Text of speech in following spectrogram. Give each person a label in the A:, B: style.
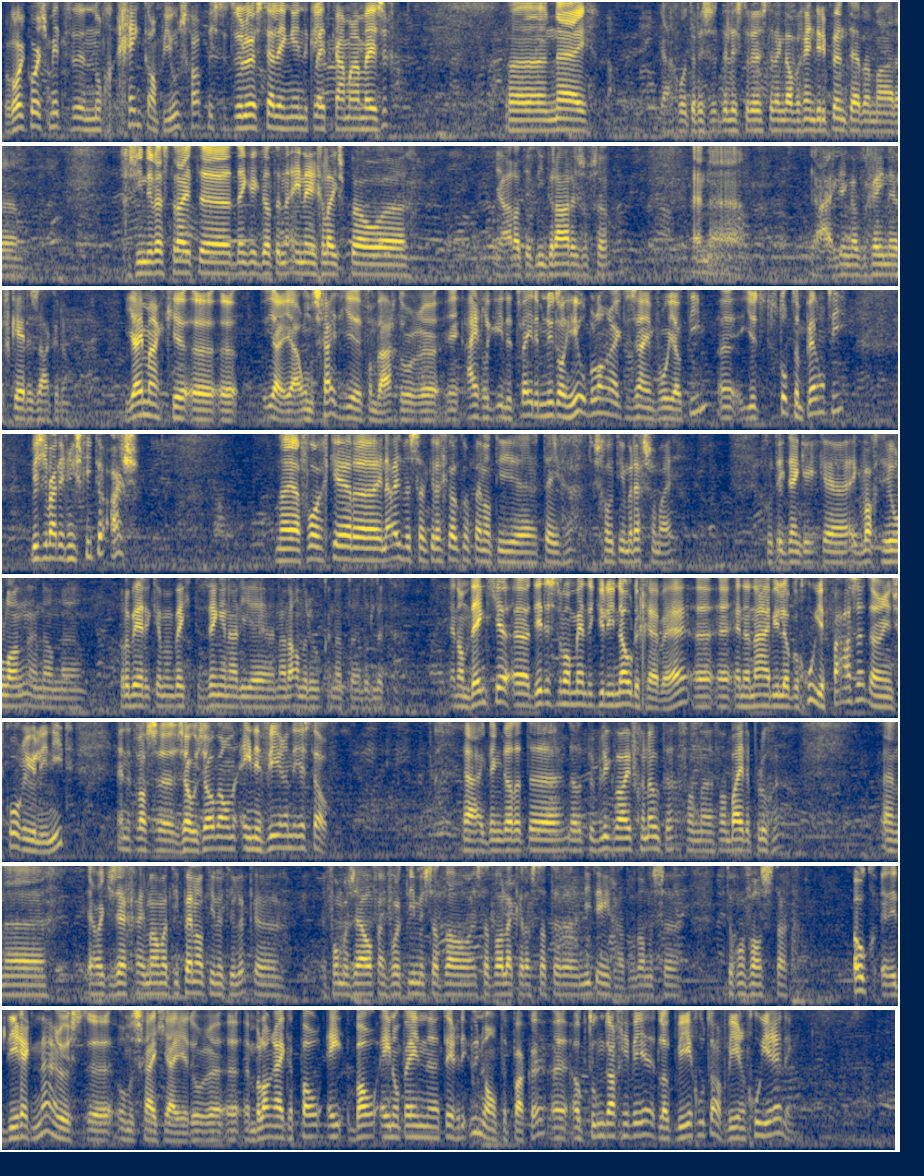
A: Roy Kortsmit, uh, nog geen kampioenschap. Is de teleurstelling in de kleedkamer aanwezig?
B: Uh, nee. Ja, goed, er is, er is teleurstelling dat we geen drie punten hebben. Maar uh, gezien de wedstrijd denk ik dat een 1-1 gelijkspel ja, dat dit niet raar is of zo. En ja, ik denk dat we geen verkeerde zaken doen.
A: Jij maakt je, ja, ja, onderscheidt je vandaag door eigenlijk in de tweede minuut al heel belangrijk te zijn voor jouw team. je stopt een penalty. Wist je waar hij ging schieten, Ars?
B: Nou ja, vorige keer uh, in de uitwedstrijd kreeg ik ook een penalty uh, tegen. Toen schoot hij hem rechts van mij. Goed, ik denk ik, uh, ik wacht heel lang en dan probeer ik hem een beetje te dwingen naar, die, naar de andere hoek en dat, dat lukte.
A: En dan denk je, dit is het moment dat jullie nodig hebben. Hè? en daarna hebben jullie ook een goede fase, daarin scoren jullie niet. En het was sowieso wel een enerverende eerste helft.
B: Ja, ik denk dat het, dat het publiek wel heeft genoten van, van beide ploegen. En ja, wat je zegt, helemaal met die penalty natuurlijk voor mezelf en voor het team is dat wel, is dat wel lekker als dat er eh, niet in gaat. Want anders uh, toch een valse start.
A: Ook eh, direct na rust onderscheid jij je door een belangrijke bal, e, bal één op één tegen de Unal te pakken. ook toen dacht je weer, het loopt weer goed af. Weer een goede redding.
